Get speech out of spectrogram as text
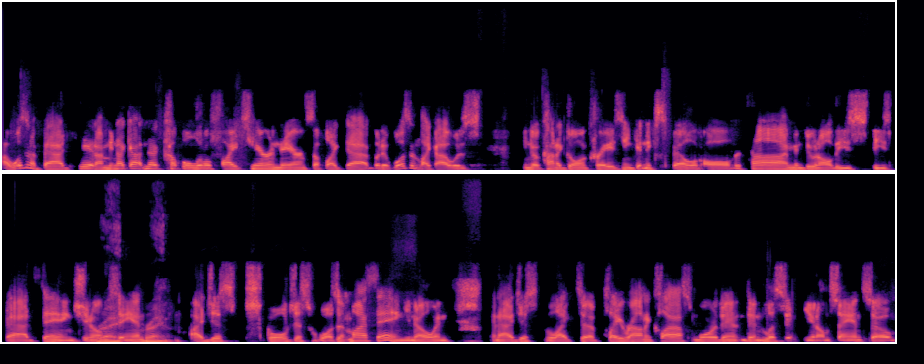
I wasn't a bad kid. I mean, I got in a couple little fights here and there and stuff like that, but it wasn't like I was, you know, kind of going crazy and getting expelled all the time and doing all these these bad things, you know what right. I'm saying? Right. I just school just wasn't my thing, you know, and and I just like to play around in class more than than listen, you know what I'm saying? So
